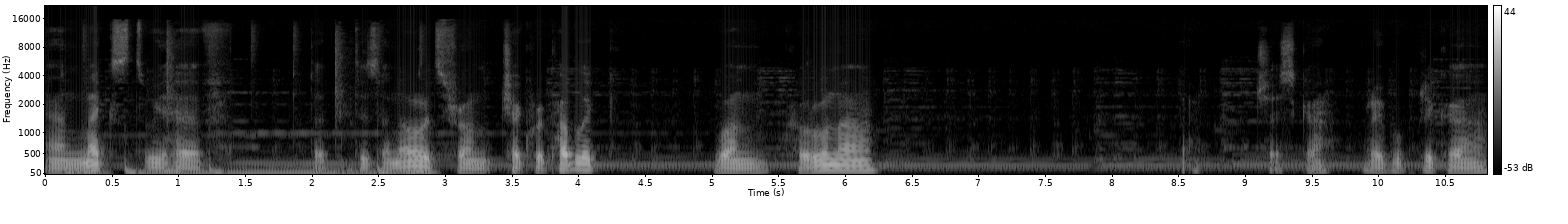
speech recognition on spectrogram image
And next we have that this I know it's from Czech Republic, one Koruna, yeah, Česká Republika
